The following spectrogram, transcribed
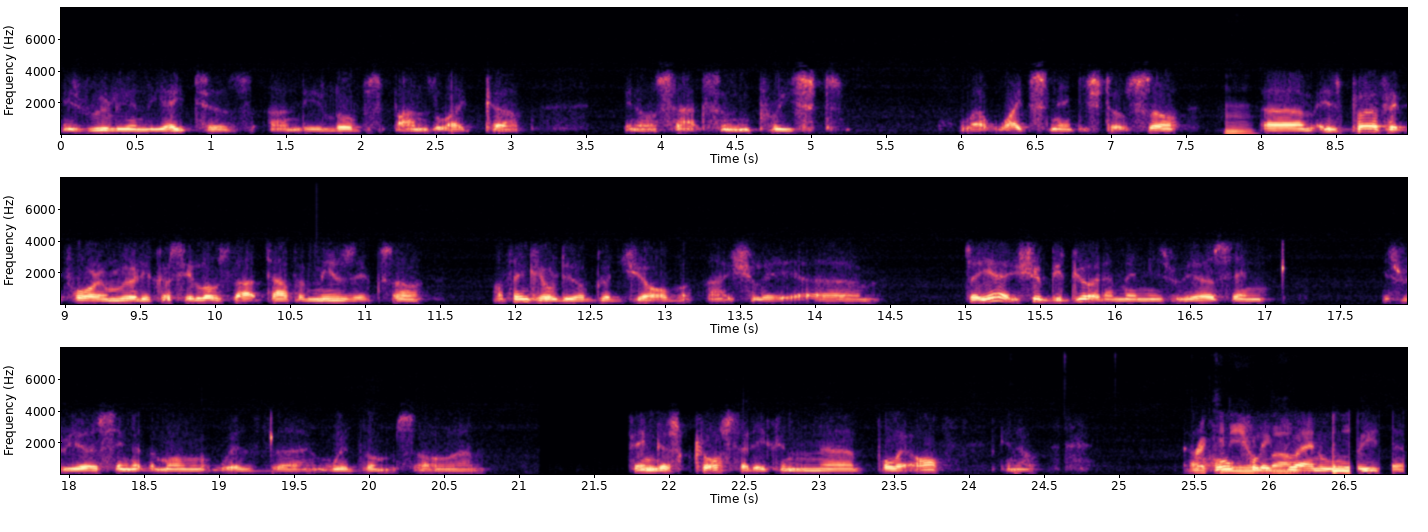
is really in the eighties, and he loves bands like, uh, you know, Saxon, Priest, like White Snake stuff. So um, it's perfect for him really because he loves that type of music. So I think he'll do a good job actually. Um, so yeah, it should be good. I mean, he's rehearsing. He's rehearsing at the moment with uh, with them. So um, fingers crossed that he can uh, pull it off. You know. Uh, Reckon hopefully um, Glenn will be there.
